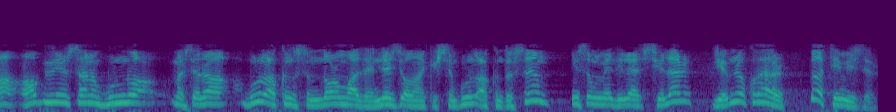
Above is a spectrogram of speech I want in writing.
Abi insanın burnu mesela burun akıntısı normalde nezle olan kişinin burun akıntısı insanın mediler siler cebine koyar. Bu da temizdir.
